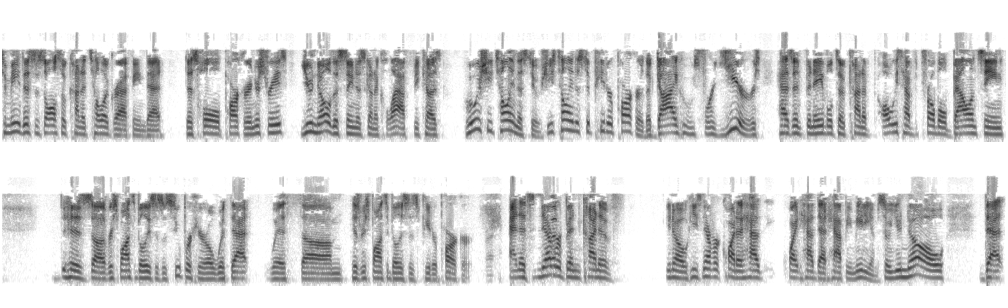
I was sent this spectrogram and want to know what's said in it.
to me this is also kind of telegraphing that this whole Parker Industries, you know, this thing is going to collapse because who is she telling this to? She's telling this to Peter Parker, the guy who's for years hasn't been able to kind of always have trouble balancing his uh, responsibilities as a superhero with that with um, his responsibilities as Peter Parker, and it's never been kind of, you know, he's never quite had quite had that happy medium. So you know that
